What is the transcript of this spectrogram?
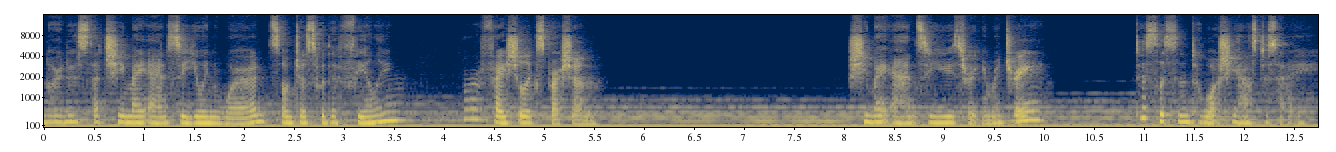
Notice that she may answer you in words or just with a feeling or a facial expression. She may answer you through imagery. Just listen to what she has to say.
